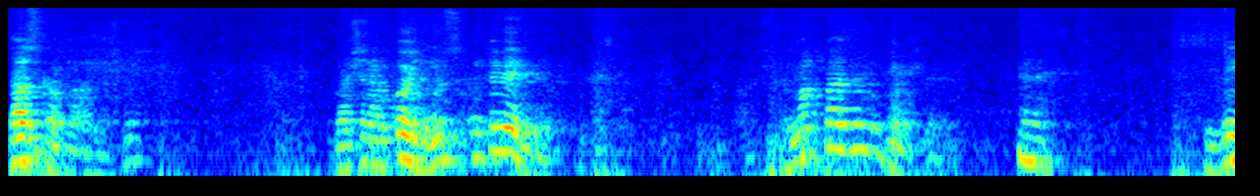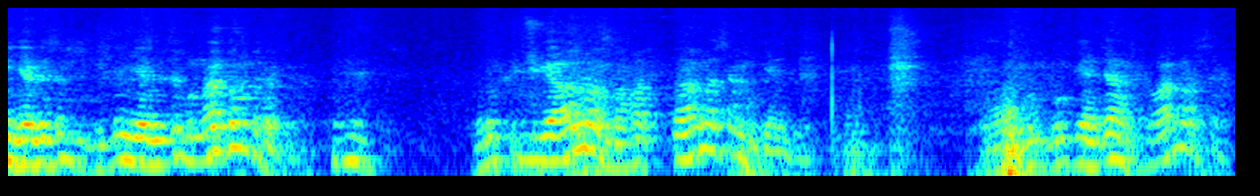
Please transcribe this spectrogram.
das kafa alışmış. Başına koyduğumuz sıkıntı veriyor. Alıştırmak lazım bu gençleri. Evet. Sizin yerinizi, bizim yerimizi bunlar dolduracak. Evet. Bunu küçüğe alma, bunu hafife alma sen bu genci. Ya bu, bu gence hafife alma sen.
